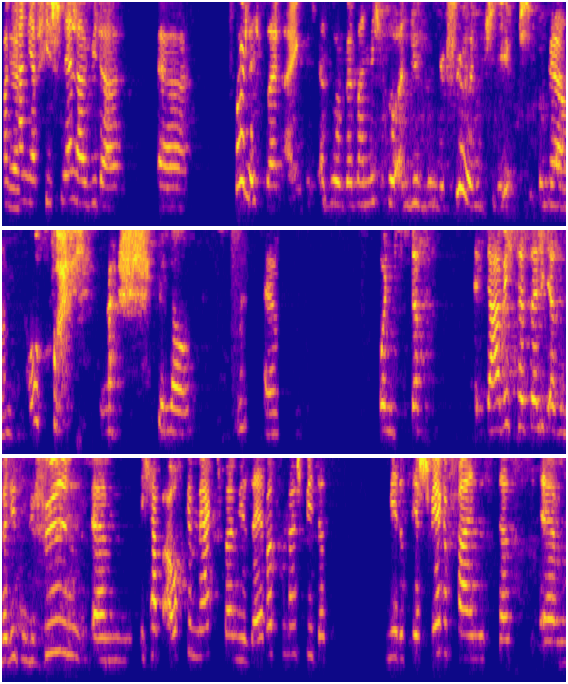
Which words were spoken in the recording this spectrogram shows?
Man ja. kann ja viel schneller wieder äh, fröhlich sein eigentlich. Also wenn man nicht so an diesen Gefühlen klebt und ja. an diesen Ausbrüchen. genau. Ähm, und das da habe ich tatsächlich, also bei diesen Gefühlen, ähm, ich habe auch gemerkt bei mir selber zum Beispiel, dass mir das sehr schwer gefallen ist, dass ähm,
